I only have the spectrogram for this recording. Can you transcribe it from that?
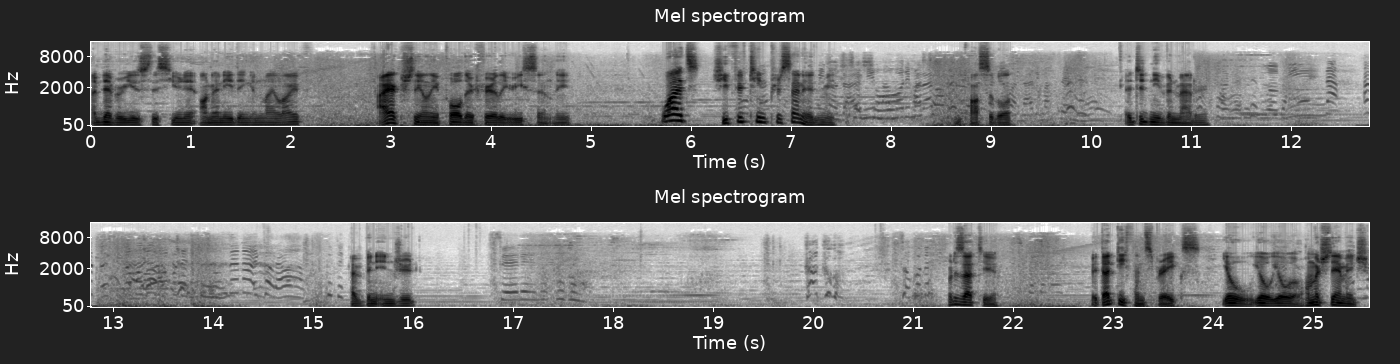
I've never used this unit on anything in my life. I actually only pulled her fairly recently. What? She 15%ed me. Impossible. It didn't even matter. I've been injured. What does that do? Wait, that defense breaks. Yo, yo, yo, how much damage?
